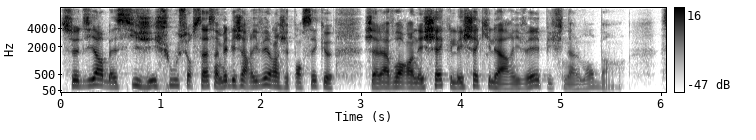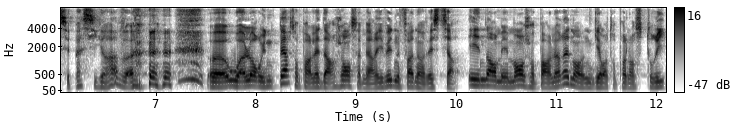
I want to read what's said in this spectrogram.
se dire bah, si j'échoue sur ça, ça m'est déjà arrivé, hein, j'ai pensé que j'allais avoir un échec, l'échec il est arrivé, et puis finalement, ben, c'est pas si grave. Euh, ou alors une perte, on parlait d'argent, ça m'est arrivé une fois d'investir énormément, j'en parlerai dans une Game Entrepreneur Story,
